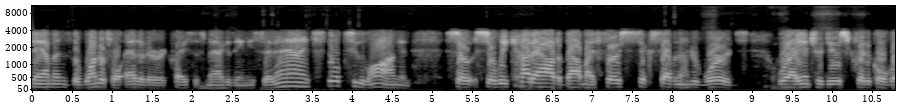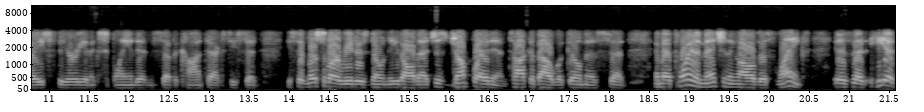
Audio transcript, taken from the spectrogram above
Sammons, the wonderful editor at Crisis mm-hmm. Magazine, he said, eh, it's still too long. And so, so we cut out about my first six, seven hundred words where I introduced critical race theory and explained it and set the context. He said, he said, most of our readers don't need all that. Just jump right in. Talk about what Gomez said. And my point in mentioning all this length is that he had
